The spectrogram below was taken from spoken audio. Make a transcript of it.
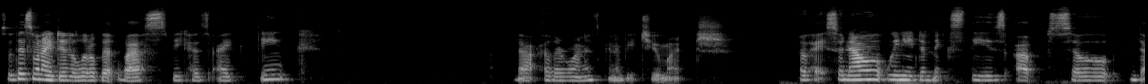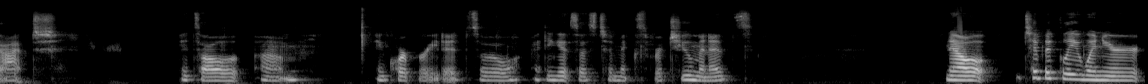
So this one I did a little bit less because I think that other one is going to be too much. Okay, so now we need to mix these up so that it's all um, incorporated. So I think it says to mix for two minutes. Now, typically when you're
